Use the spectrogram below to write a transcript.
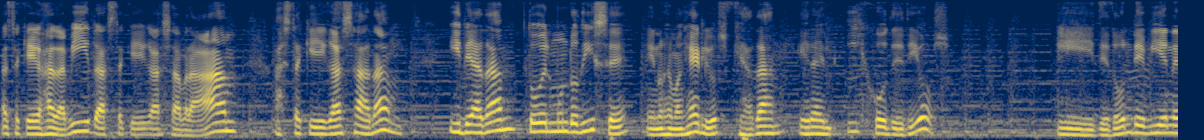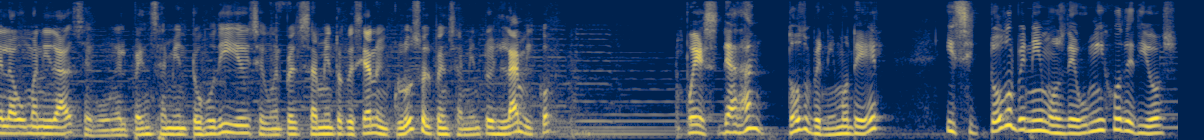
Hasta que llegas a David, hasta que llegas a Abraham, hasta que llegas a Adán. Y de Adán todo el mundo dice en los evangelios que Adán era el hijo de Dios y de dónde viene la humanidad según el pensamiento judío y según el pensamiento cristiano, incluso el pensamiento islámico, pues de Adán, todos venimos de él. Y si todos venimos de un hijo de Dios,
